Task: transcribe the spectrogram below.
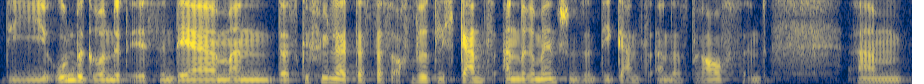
die unbegründet ist, in der man das Gefühl hat, dass das auch wirklich ganz andere Menschen sind, die ganz anders drauf sind. Ähm,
